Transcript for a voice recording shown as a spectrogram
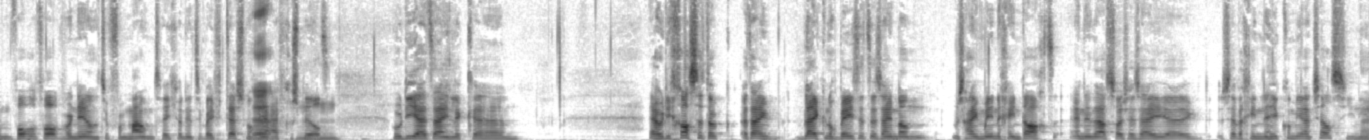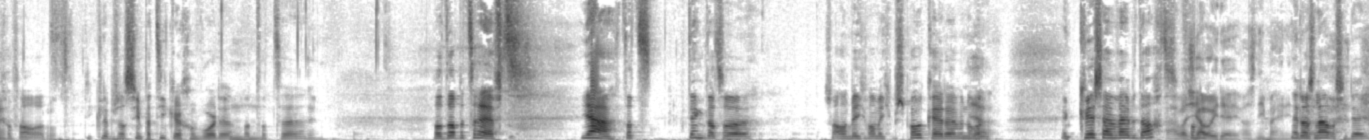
bijvoorbeeld vooral voor Nederland natuurlijk voor Mount, weet je, wat natuurlijk bij Vitesse nog meer heeft gespeeld. Mhm. Hoe die uiteindelijk, eh, ja, hoe die gasten het ook uiteindelijk blijken nog beter te zijn dan waarschijnlijk menigeen dacht. En inderdaad, zoals jij zei, eh, ze hebben geen hekel meer aan Chelsea in Nee, ieder geval. Die club is wel sympathieker geworden, wat, Mhm. dat, eh, Ja. wat dat betreft. Ja, dat, ik denk dat we zo al een beetje wel een beetje besproken hebben. Hebben we nog Ja. een, een quiz hebben wij bedacht. Ja, dat was Van- jouw idee, was niet mijn idee. Nee, dat was Laura's idee.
